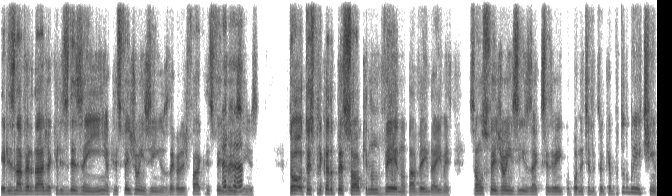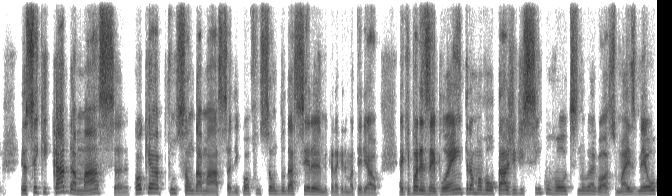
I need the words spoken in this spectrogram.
eles, na verdade, aqueles desenhinhos, aqueles feijõezinhos, né? Quando a gente fala aqueles feijõezinhos. Uhum. Tô, tô explicando o pessoal que não vê, não tá vendo aí, mas são os feijõezinhos, né, que você vê em componente eletrônico, é tudo bonitinho. Eu sei que cada massa, qual que é a função da massa ali? Qual a função do, da cerâmica naquele material? É que, por exemplo, entra uma voltagem de 5 volts no negócio, mas meu,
